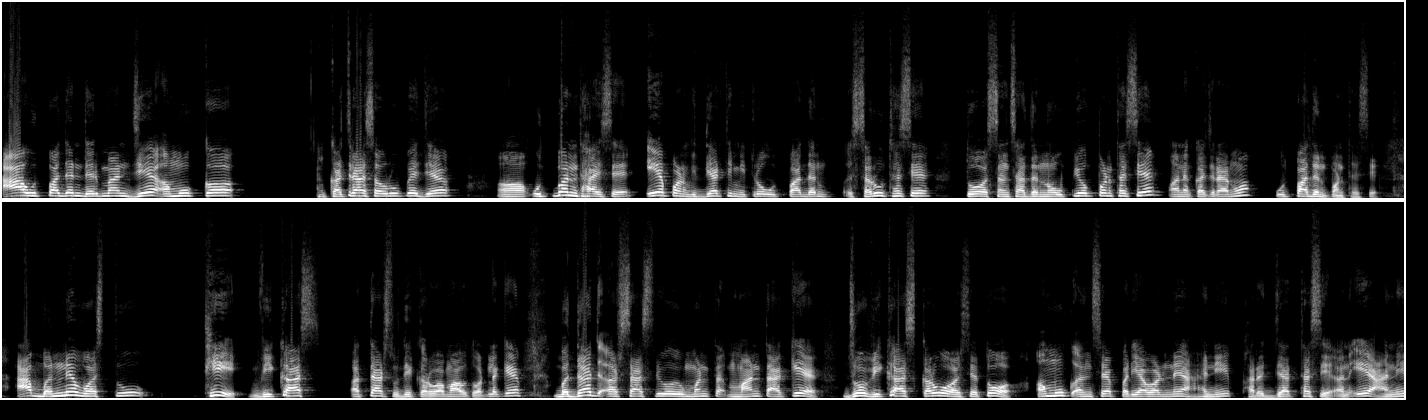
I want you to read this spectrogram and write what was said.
આ ઉત્પાદન દરમિયાન જે અમુક કચરા સ્વરૂપે જે ઉત્પન્ન થાય છે, એ પણ વિદ્યાર્થી મિત્રો ઉત્પાદન શરૂ થશે, તો સંસાધનનો ઉપયોગ પણ થશે અને કચરાનું ઉત્પાદન પણ થશે. આ બંને વસ્તુથી વિકાસ અત્યાર સુધી કરવામાં આવતો. એટલે કે બધા જ અર્થશાસ્ત્રીઓ એવું માનતા માનતા કે જો વિકાસ કરવો હશે તો અમુક અંશે પર્યાવરણને હાનિ ફરજિયાત થશે અને એ હાનિ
